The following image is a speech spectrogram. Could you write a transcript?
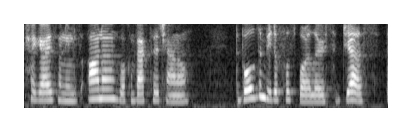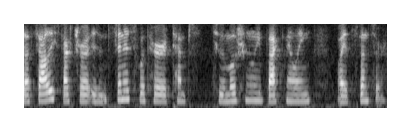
Hi guys, my name is Anna. Welcome back to the channel. The bold and beautiful spoiler suggests that Sally Spectra isn't finished with her attempts to emotionally blackmailing Wyatt Spencer.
